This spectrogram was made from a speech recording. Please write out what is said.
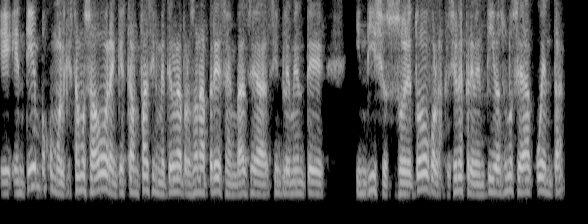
Eh, en tiempos como el que estamos ahora, en que es tan fácil meter a una persona presa en base a simplemente indicios, sobre todo con las presiones preventivas, uno se da cuenta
